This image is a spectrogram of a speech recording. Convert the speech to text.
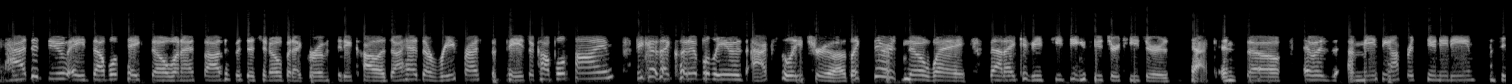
had to do a double take though when I saw the position open at Grove City College. I had to refresh the page a couple times because I couldn't believe it was actually true. I was like, there's no way that I could be teaching future teachers tech. And so it was an amazing opportunity to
